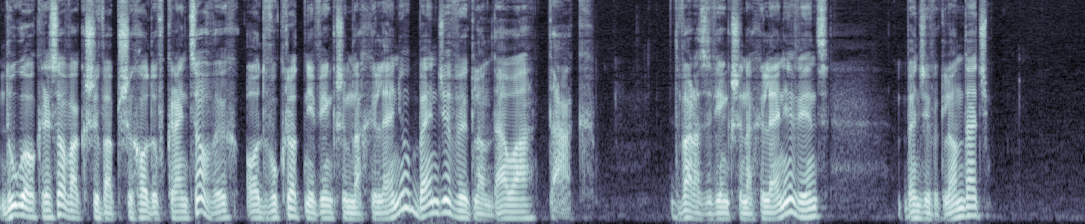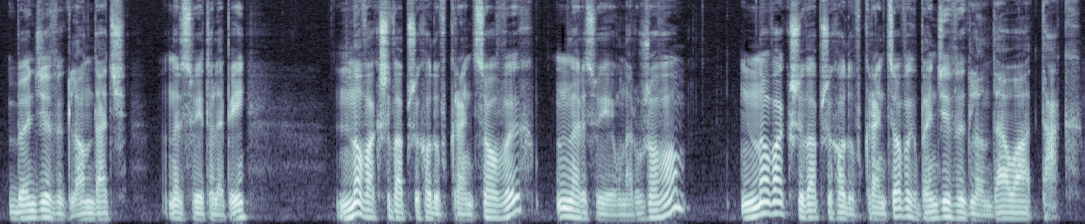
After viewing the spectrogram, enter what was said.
długookresowa krzywa przychodów krańcowych o dwukrotnie większym nachyleniu będzie wyglądała tak. Dwa razy większe nachylenie, więc będzie wyglądać… Będzie wyglądać… Narysuję to lepiej. Nowa krzywa przychodów krańcowych, narysuję ją na różowo. Nowa krzywa przychodów krańcowych będzie wyglądała tak.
